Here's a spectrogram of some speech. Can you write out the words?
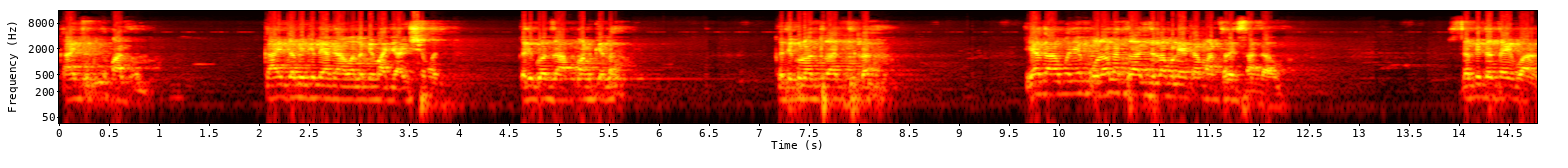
काय चुकलं माझं? काय कमी केलं या गावाला मी माझ्या आयुष्यामध्ये? कधी कोणाचा अपमान केला? कधी कोणाला त्रास दिला? या गावामध्ये कोणाला त्रास दिला मला एका माणसाने सांगावं? संगीताताई वाघ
